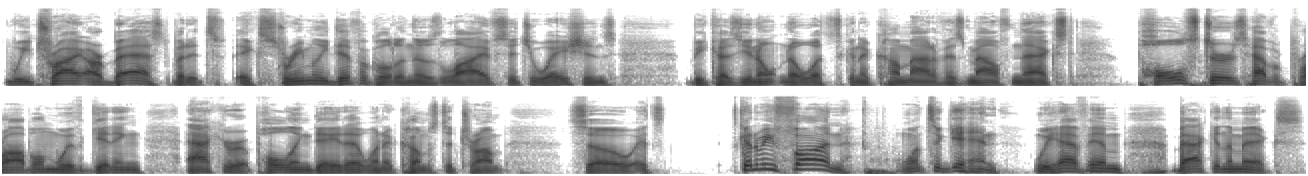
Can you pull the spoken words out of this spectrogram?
We try our best, but it's extremely difficult in those live situations because you don't know what's going to come out of his mouth next pollsters have a problem with getting accurate polling data when it comes to Trump. So it's it's going to be fun. Once again, we have him back in the mix.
